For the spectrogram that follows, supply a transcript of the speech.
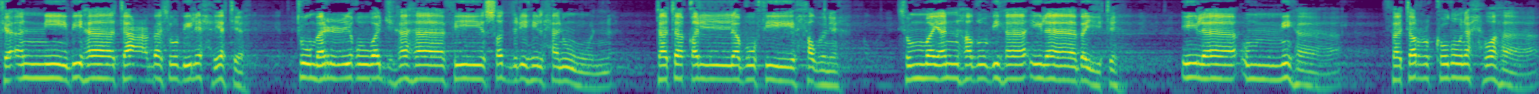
كأني بها تعبث بلحيته تمرغ وجهها في صدره الحنون تتقلب في حضنه ثم ينهض بها إلى بيته إلى أمها فتركض نحوها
